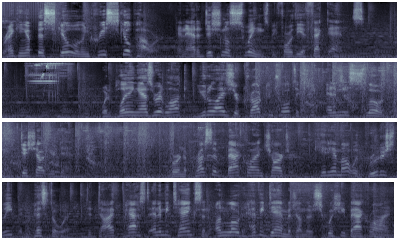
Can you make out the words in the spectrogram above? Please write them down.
Ranking up this skill will increase skill power and add additional swings before the effect ends. When playing as Rytlock, utilize your crowd control to keep enemies slowed when you dish out your damage. For an oppressive backline charger, kit him out with Brutish Leap and Pistol Whip to dive past enemy tanks and unload heavy damage on their squishy backline.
